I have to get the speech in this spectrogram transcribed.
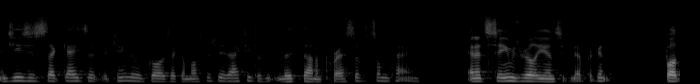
And Jesus said, Guys, the kingdom of God is like a mustard seed. It actually doesn't look that impressive sometimes. And it seems really insignificant. But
